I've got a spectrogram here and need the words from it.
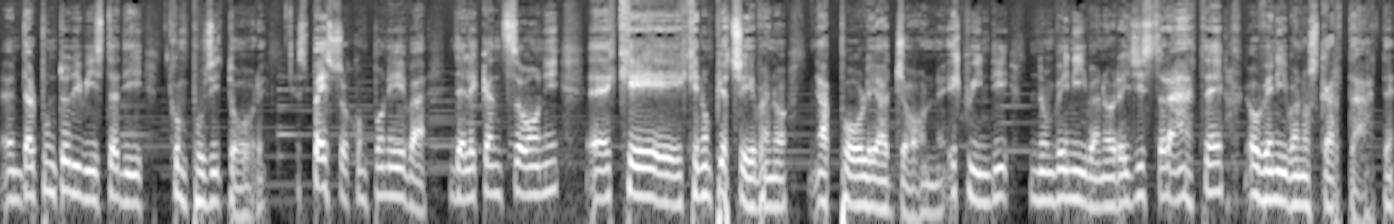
eh, dal punto di vista di compositore. Spesso componeva delle canzoni eh, che, che, non piacevano a Paul e a John e quindi non venivano registrate o venivano scartate.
